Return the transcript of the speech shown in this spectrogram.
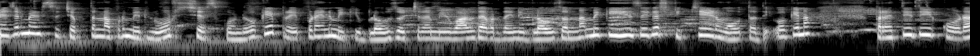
మెజర్మెంట్స్ చెప్తున్నప్పుడు మీరు నోట్స్ చేసుకోండి ఓకే? ఇప్పుడు ఎప్పుడైనా మీకు ఈ బ్లౌజ్ వచ్చినా మీ వాళ్ళది ఎవరిదైనా ఈ బ్లౌజ్ ఉన్నా మీకు ఈజీగా స్టిచ్ చేయడం అవుతుంది ఓకేనా? ప్రతిదీ కూడా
